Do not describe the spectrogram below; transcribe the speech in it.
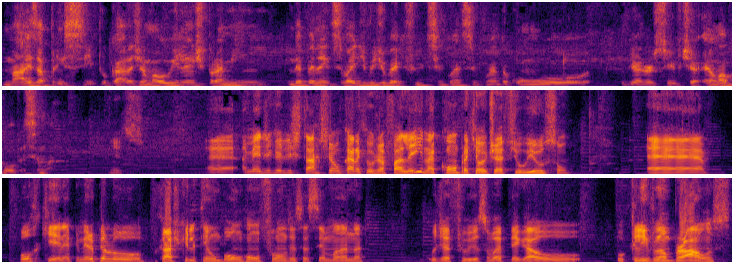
Mas a princípio, cara, Jamal Williams, para mim, independente se vai dividir o backfield 50-50 com o DeAndre Swift, é uma boa pra semana. Isso. É, a minha dica de start é um cara que eu já falei na compra, que é o Jeff Wilson. É, por quê, né? Primeiro pelo, porque eu acho que ele tem um bom confronto essa semana. O Jeff Wilson vai pegar o, o Cleveland Browns,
